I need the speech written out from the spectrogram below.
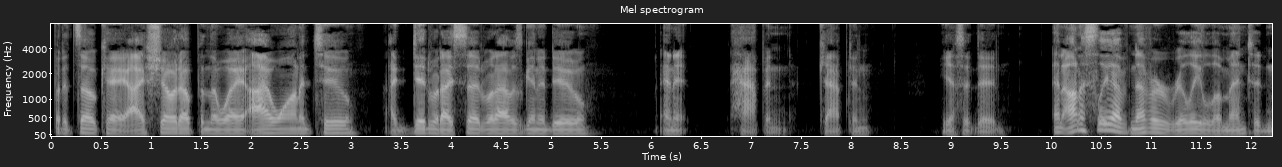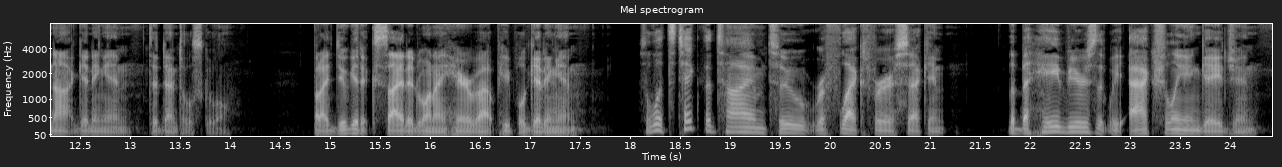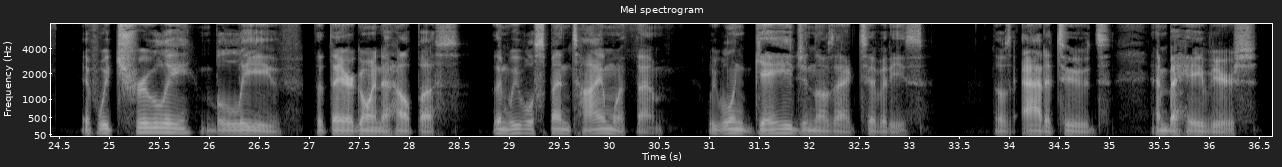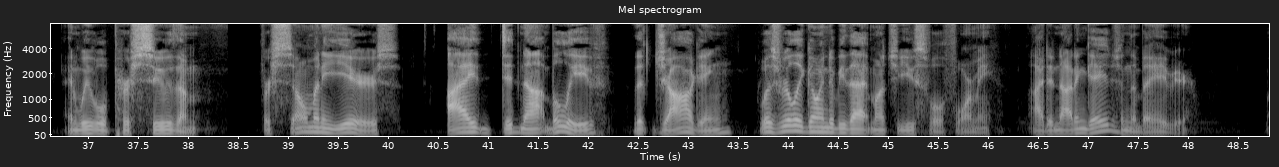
but it's okay. I showed up in the way I wanted to. I did what I said what I was going to do and it happened, Captain. Yes, it did. And honestly, I've never really lamented not getting in to dental school. But I do get excited when I hear about people getting in. So let's take the time to reflect for a second. The behaviors that we actually engage in, if we truly believe that they are going to help us, then we will spend time with them. We will engage in those activities, those attitudes and behaviors, and we will pursue them. For so many years, I did not believe that jogging was really going to be that much useful for me. I did not engage in the behavior.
